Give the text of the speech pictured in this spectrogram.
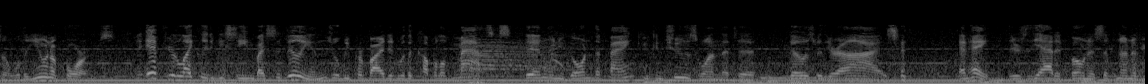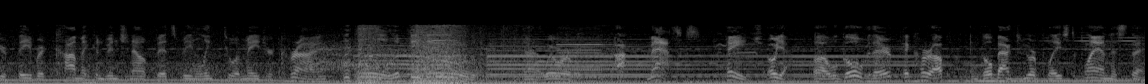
so will the uniforms. If you're likely to be seen by civilians, you'll be provided with a couple of masks. Then, when you go into the bank, you can choose one that uh, goes with your eyes. and hey, there's the added bonus of none of your favorite comic convention outfits being linked to a major crime. Whoop-de-doo. Uh, where were we? Ah, masks. Paige. Oh, yeah. Uh, we'll go over there, pick her up, and go back to your place to plan this thing.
